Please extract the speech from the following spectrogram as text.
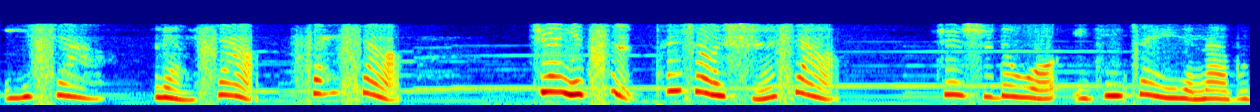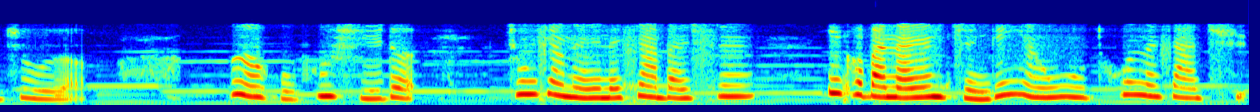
一下，两下，三下。居然一次喷射了十下，这时的我已经再也忍耐不住了，饿虎扑食的冲向男人的下半身，一口把男人整根阳物吞了下去，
